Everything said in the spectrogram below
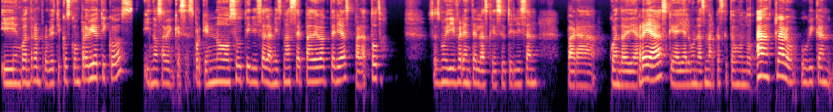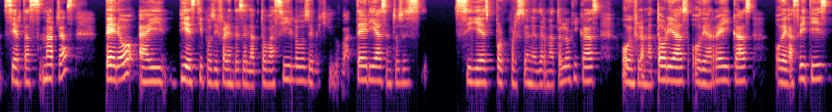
y encuentran probióticos con prebióticos y no saben qué es eso, porque no se utiliza la misma cepa de bacterias para todo. O es muy diferente las que se utilizan para cuando hay diarreas, que hay algunas marcas que todo el mundo, ah, claro, ubican ciertas marcas, pero hay 10 tipos diferentes de lactobacilos, de bacterias, entonces si es por cuestiones dermatológicas o inflamatorias o diarreicas o de gastritis,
